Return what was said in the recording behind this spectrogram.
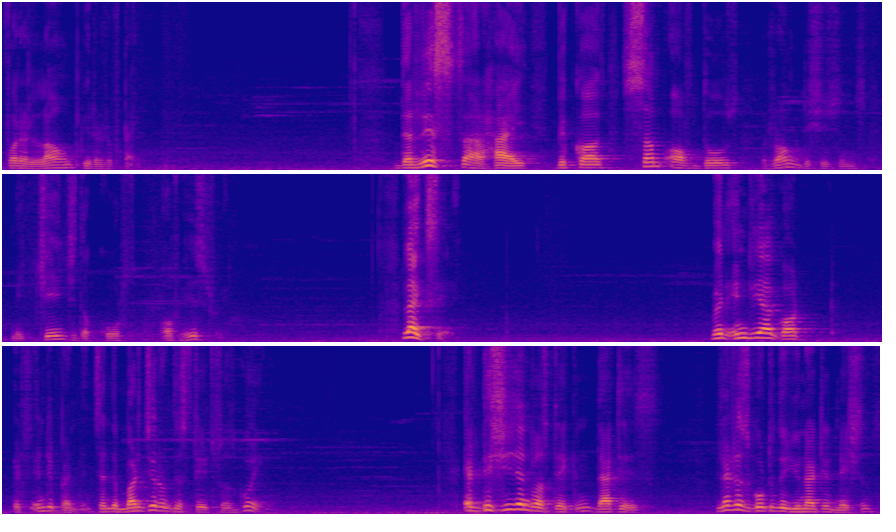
for a long period of time. The risks are high because some of those wrong decisions may change the course of history. Like, say, when India got its independence and the merger of the states was going, a decision was taken that is, let us go to the United Nations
